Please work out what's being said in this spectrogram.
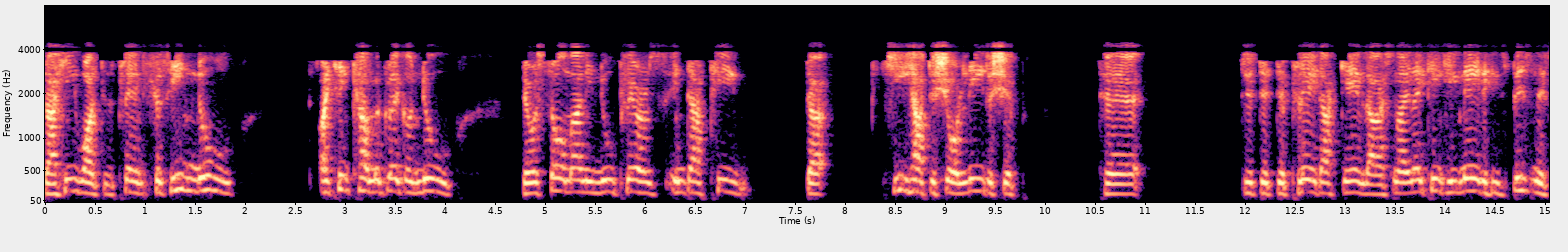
that he wanted to play because he knew. I think Cal McGregor knew there were so many new players in that team that he had to show leadership to to, to, to play that game last night. And I think he made it his business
